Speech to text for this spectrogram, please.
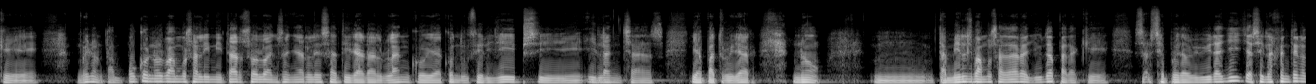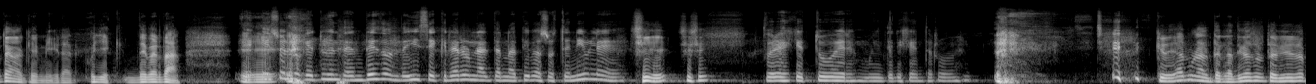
que, bueno, tampoco nos vamos a limitar solo a enseñarles a tirar al blanco y a conducir jeeps y, y lanchas y a patrullar. No, mm, también les vamos a dar ayuda para que se se pueda vivir allí y así la gente no tenga que emigrar. Oye, de verdad. ¿E- eh, ¿Eso es lo que tú entendés donde dice crear una alternativa sostenible? Sí, sí, sí. Pero es que tú eres muy inteligente, Rubén. Crear una alternativa sostenible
